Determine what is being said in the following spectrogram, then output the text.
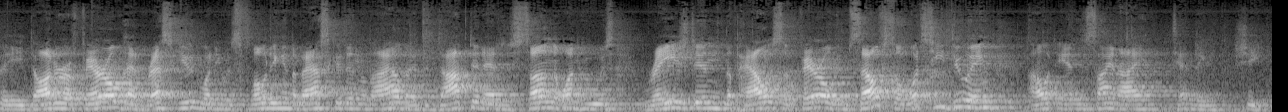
the daughter of Pharaoh had rescued when he was floating in the basket in the Nile, had adopted as his son, the one who was raised in the palace of Pharaoh himself. So, what's he doing out in Sinai tending sheep?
